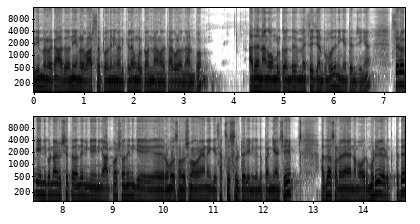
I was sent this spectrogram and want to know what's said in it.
விதிமுறை இருக்கா? அது வந்து எங்களை வாட்ஸ்அப் வந்து நீங்கள் வந்து கீழே உங்களுக்கு வந்து நாங்கள் வந்து தகவல் வந்து அனுப்போம் அதை நாங்கள் உங்களுக்கு வந்து மெசேஜ் அனுப்பும்போது நீங்கள் தெரிஞ்சிங்க. சரி ஓகே இன்றைக்கு உண்டான விஷயத்தை வந்து நீங்கள் இன்றைக்கி அட்மாஸ்ட் வந்து இன்றைக்கி ரொம்ப சந்தோஷமாக இருக்கிறோம். ஏன்னா இன்றைக்கி சக்ஸஸ்ஃபுல் ட்ரேட் இன்றைக்கி வந்து பண்ணியாச்சு. அதுதான் சொல்கிறேன் நம்ம ஒரு முடிவை எடுத்துட்டு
